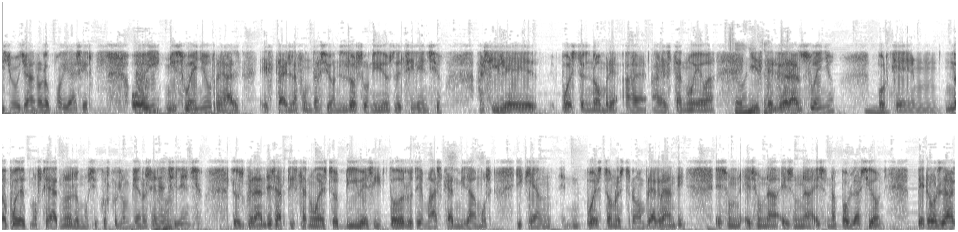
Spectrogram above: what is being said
y yo ya no lo podía hacer. Hoy mi sueño real está en la Fundación Los Sonidos del Silencio, así le he puesto el nombre a, a esta nueva y este gran sueño porque mm, no podemos quedarnos los músicos colombianos en el silencio. Los grandes artistas nuestros, Vives y todos los demás que admiramos y que han eh, puesto nuestro nombre a grande, es un, es una es una es una población, pero la,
